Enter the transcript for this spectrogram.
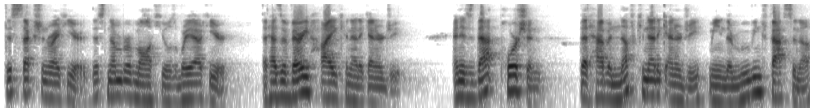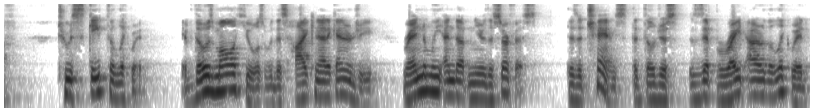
this section right here, this number of molecules way out here, that has a very high kinetic energy. And it's that portion that have enough kinetic energy, meaning they're moving fast enough, to escape the liquid. If those molecules with this high kinetic energy randomly end up near the surface, there's a chance that they'll just zip right out of the liquid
